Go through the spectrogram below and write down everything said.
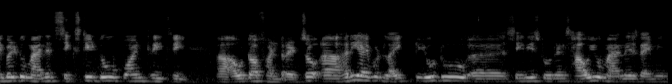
able to manage 62.33 uh, out of 100 so uh, hari i would like you to uh, say the students how you managed i mean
